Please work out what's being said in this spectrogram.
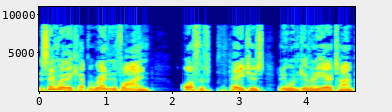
The same way they kept Miranda Devine off the pages and they wouldn't give her any airtime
